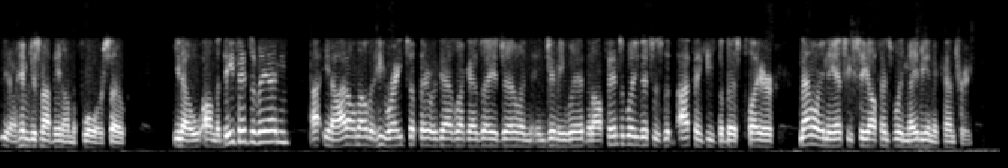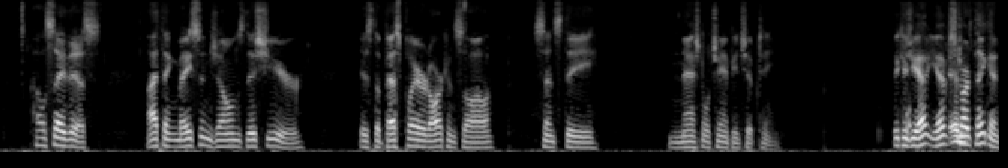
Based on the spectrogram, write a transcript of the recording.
you know him just not being on the floor. So, you know, on the defensive end, uh, you know, I don't know that he rates up there with guys like Isaiah Joe and, and Jimmy Whitt, but offensively, this is the I think he's the best player not only in the SEC offensively, maybe in the country. I'll say this: I think Mason Jones this year is the best player at Arkansas since the national championship team. Because you have you have to start thinking.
